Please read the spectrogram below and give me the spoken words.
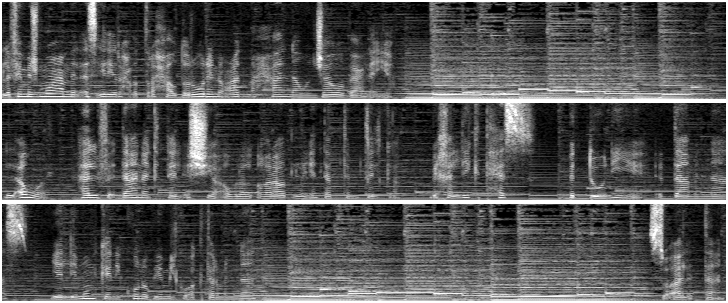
هلا في مجموعة من الأسئلة رح أطرحها وضروري نقعد مع حالنا ونجاوب عليها. الأول هل فقدانك للأشياء أو للأغراض اللي أنت بتمتلكها بخليك تحس بالدونية قدام الناس يلي ممكن يكونوا بيملكوا أكثر منك؟ السؤال الثاني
